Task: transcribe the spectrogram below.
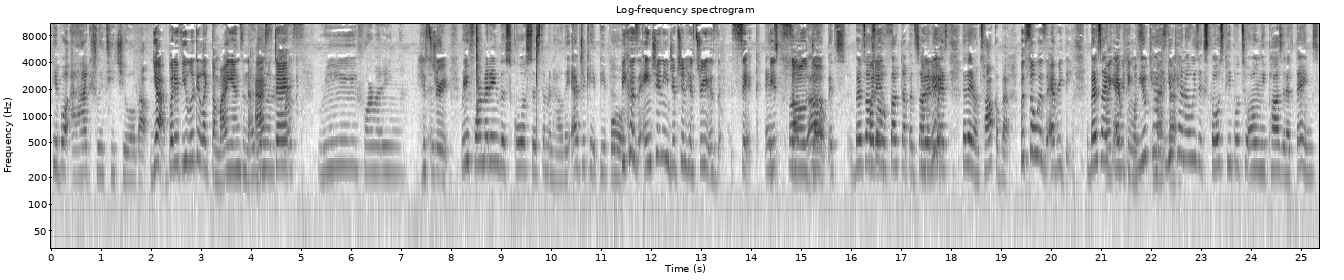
people actually teach you about. Yeah, but if you look at like the Mayans and the Again, Aztecs, like, reformatting. History reformatting the school system and how they educate people. because ancient Egyptian history is sick. It's, so dope. up. It's but it's But also it's- fucked up in so many ways that they don't talk about. But so is everything. But it's like, Like, everything was you can't you can't always expose people to only positive things.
